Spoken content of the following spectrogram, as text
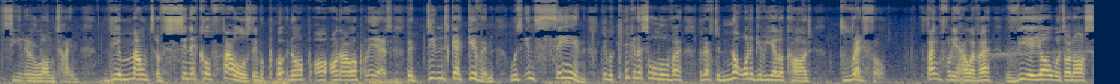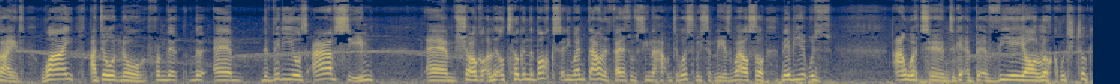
seen in a long time. The amount of cynical fouls they were putting up on our players that didn't get given was insane. They were kicking us all over. The ref did not want to give a yellow card. Dreadful. Thankfully, however, VAR was on our side. Why? I don't know. From the the, um, the videos I've seen, um, Shaw got a little tug in the box and he went down. In fairness, we've seen that happen to us recently as well. So maybe it was our turn to get a bit of VAR look, which took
